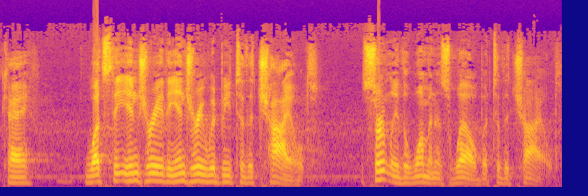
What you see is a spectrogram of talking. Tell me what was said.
Okay? What's the injury? The injury would be to the child. Certainly the woman as well, but to the child.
